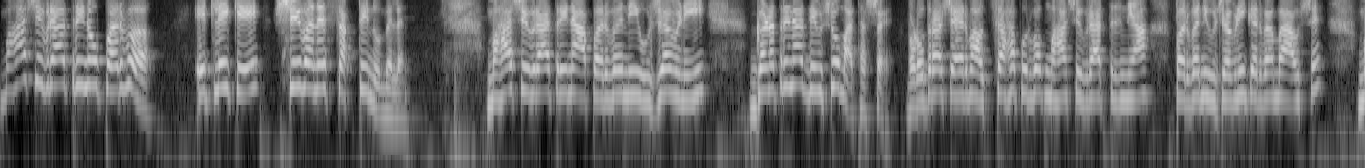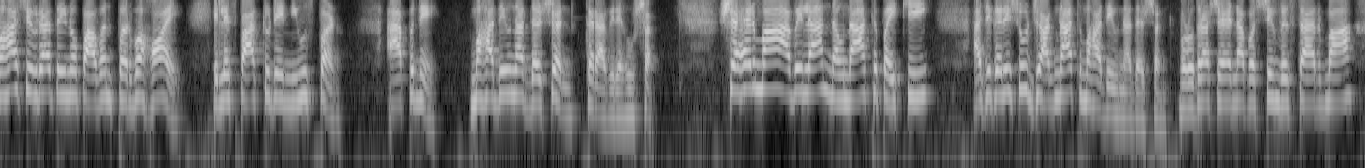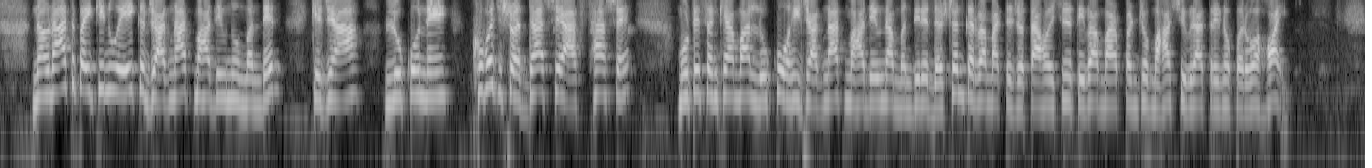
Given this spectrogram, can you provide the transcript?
મહાશિવરાત્રિનો પર્વ એટલે કે શિવ અને શક્તિનું મિલન. મહાશિવરાત્રિના આ પર્વની ઉજવણી ગણતરીના દિવસોમાં થશે. વડોદરા શહેરમાં ઉત્સાહપૂર્વક મહાશિવરાત્રિના પર્વની ઉજવણી કરવામાં આવશે. મહાશિવરાત્રિનો પાવન પર્વ હોય એટલે સ્પાર્ક ટુડે ન્યૂઝ પણ આપને મહાદેવના દર્શન કરાવી રહ્યું છે. શહેરમાં આવેલા નવનાથ પૈકી આજે કરીશું જાગનાથ મહાદેવના દર્શન. વડોદરા શહેરના પશ્ચિમ વિસ્તારમાં નવનાથ પૈકીનું એક જાગનાથ મહાદેવનું મંદિર કે જ્યાં લોકોને ખૂબ જ શ્રદ્ધા છે, આસ્થા છે. મોટી સંખ્યામાં લોકો અહીં જાગનાથ મહાદેવના મંદિરે દર્શન કરવા માટે જતા હોય છે તેવામાં પણ જો મહાશિવરાત્રિનો પર્વ હોય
